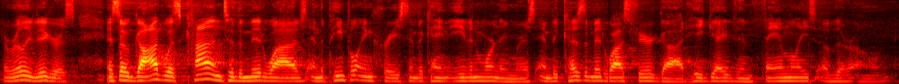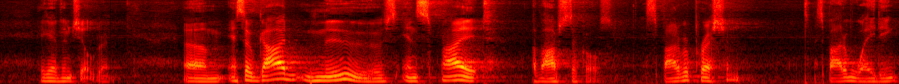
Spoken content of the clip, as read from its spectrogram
They're really vigorous. And so God was kind to the midwives, and the people increased and became even more numerous. And because the midwives feared God, He gave them families of their own, He gave them children. Um, and so God moves in spite of obstacles, in spite of oppression, in spite of waiting.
